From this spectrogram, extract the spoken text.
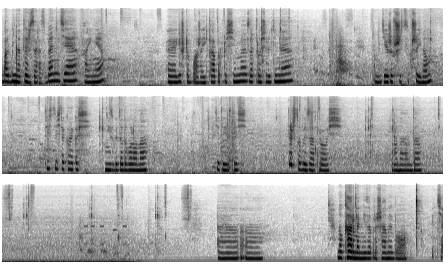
Balbina też zaraz będzie, fajnie. E, jeszcze Błażejka poprosimy, zaproś rodzinę. Mam nadzieję, że wszyscy przyjdą. Ty jesteś taka jakaś niezbyt zadowolona. Gdzie ty jesteś? Też sobie zaproś Ronalda. E, e. No, Carmen nie zapraszamy, bo wiecie,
